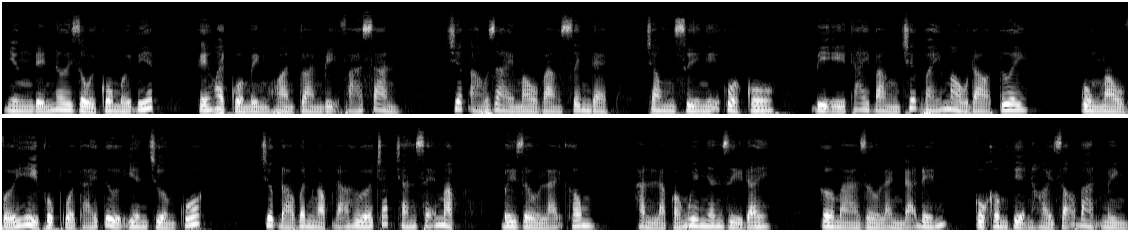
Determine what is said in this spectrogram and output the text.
Nhưng đến nơi rồi cô mới biết Kế hoạch của mình hoàn toàn bị phá sản. Chiếc áo dài màu vàng xinh đẹp Trong suy nghĩ của cô Bị thay bằng chiếc váy màu đỏ tươi, Cùng màu với hỷ phục của Thái tử Yên Trường Quốc. Trước đó Vân Ngọc đã hứa chắc chắn sẽ mặc, Bây giờ lại không. Hẳn là có nguyên nhân gì đây? Cơ mà giờ lành đã đến, Cô không tiện hỏi rõ bạn mình,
